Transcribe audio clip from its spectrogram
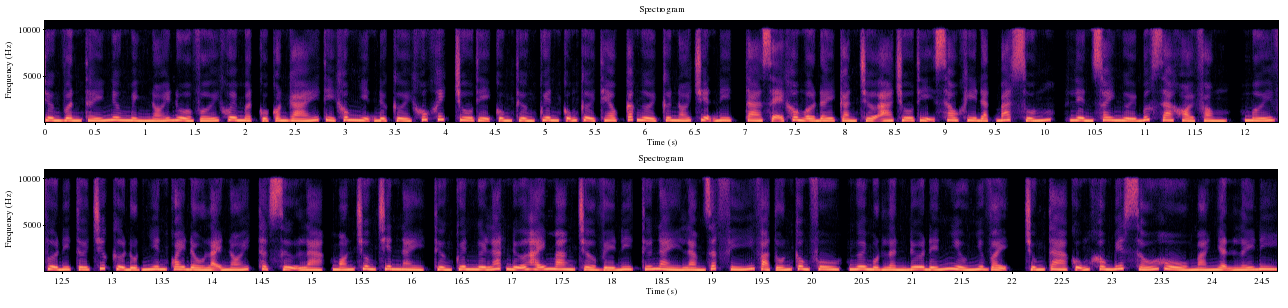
Trương Vân thấy nương mình nói đùa với khuê mật của con gái thì không nhịn được cười khúc khích Chu thị cùng Thường Quyên cũng cười theo, các người cứ nói chuyện đi, ta sẽ không ở đây cản trở A Chu thị sau khi đặt bát xuống, liền xoay người bước ra khỏi phòng, mới vừa đi tới trước cửa đột nhiên quay đầu lại nói, thật sự là, món chuông chiên này, Thường Quyên ngươi lát nữa hãy mang trở về đi, thứ này làm rất phí và tốn công phu, ngươi một lần đưa đến nhiều như vậy, chúng ta cũng không biết xấu hổ mà nhận lấy đi.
